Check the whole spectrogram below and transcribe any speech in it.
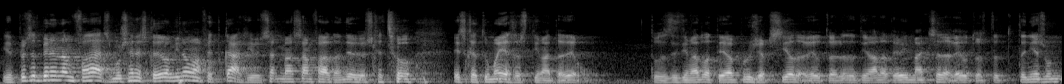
I després et venen enfadats, mossèn, és que Déu a mi no m'ha fet cas, i s'ha enfadat en Déu, és que, tu, és que tu mai has estimat a Déu. Tu has estimat la teva projecció de Déu, tu has estimat la teva imatge de Déu, tu, tu, tenies un...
